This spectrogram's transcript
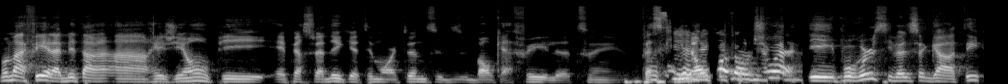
Moi, ma fille, elle habite en, région, puis elle est persuadée que Tim Hortons, c'est du bon café, là, Parce qu'ils n'ont pas le choix. Et pour eux, s'ils veulent se gâter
